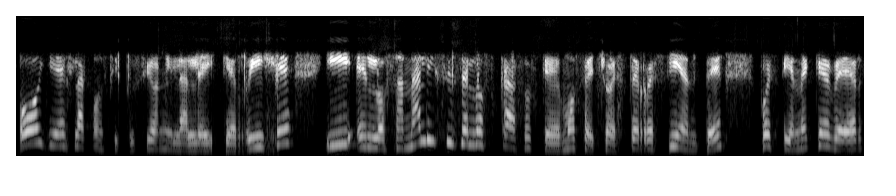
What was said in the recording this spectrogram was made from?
hoy es la Constitución y la ley que rige y en los análisis de los casos que hemos hecho, este reciente, pues tiene que ver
